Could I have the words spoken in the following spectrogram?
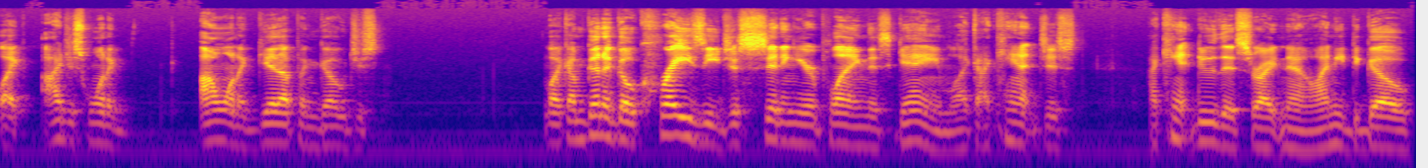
like I just want to I want to get up and go just like I'm going to go crazy just sitting here playing this game. Like I can't just I can't do this right now. I need to go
